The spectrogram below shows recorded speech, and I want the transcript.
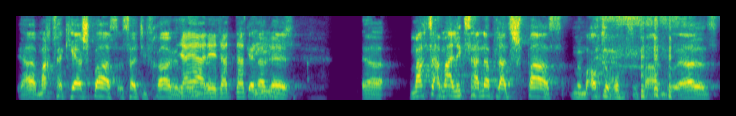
ja, macht Verkehr Spaß, ist halt die Frage. Ja, so, ja, ne? nee, das, das generell. Ja, macht's am Alexanderplatz Spaß, mit dem Auto rumzufahren, so, ja, das.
